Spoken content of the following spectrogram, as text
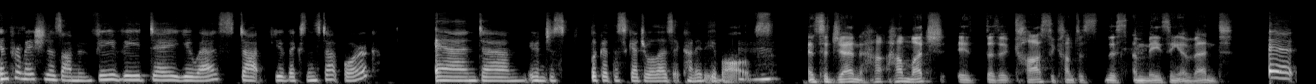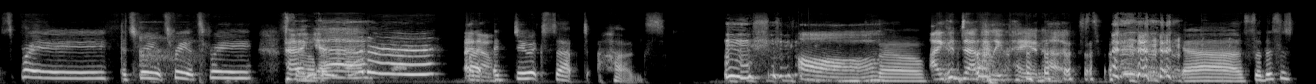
information is on vvdayus.vuevixens.org. And um, you can just look at the schedule as it kind of evolves. And so, Jen, how, how much is, does it cost to come to this amazing event? It's free. It's free. It's free. It's free. Heck So- yeah. But I I do accept hugs. know. Aw. So I could definitely pay in hugs. yeah, so this is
